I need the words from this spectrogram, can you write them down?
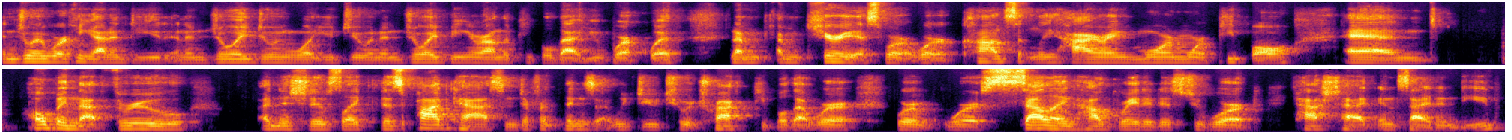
enjoy working at Indeed and enjoy doing what you do and enjoy being around the people that you work with. And I'm, I'm curious, we're, we're constantly hiring more and more people and hoping that through initiatives like this podcast and different things that we do to attract people that we're we're we're selling how great it is to work hashtag inside indeed.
